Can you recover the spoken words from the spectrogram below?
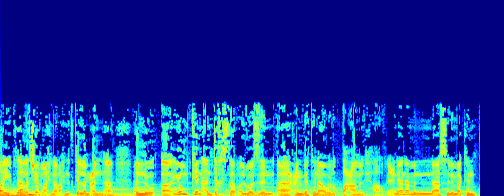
طيب ثالث شغلة إحنا راح نتكلم عنها إنه آه، يمكن أن تخسر الوزن آه، عند تناول الطعام الحار، يعني أنا من الناس اللي ما كنت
